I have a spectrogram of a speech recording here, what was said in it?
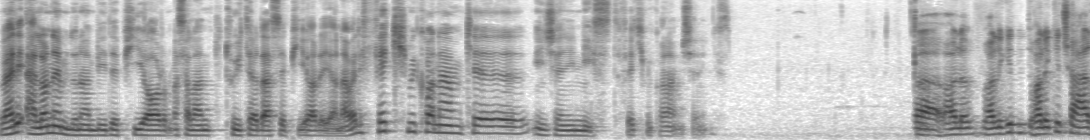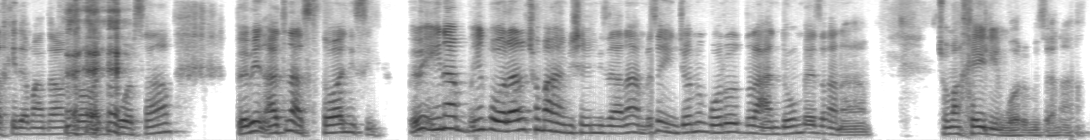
ولی الان نمی‌دونم دید پی آر مثلا توییتر دست پی آر یا نه. ولی فکر می‌کنم که این چنین نیست. فکر می‌کنم این چنین نیست. حالا حالا که حالا که چرخیده من دارم سوال می‌پرسم. ببین حتی از سوال نیستیم ببین اینم این قوره رو چون من همیشه می‌زنم مثلا اینجا این قوره رو رندوم بزنم. چون من خیلی این قوره می‌زنم.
